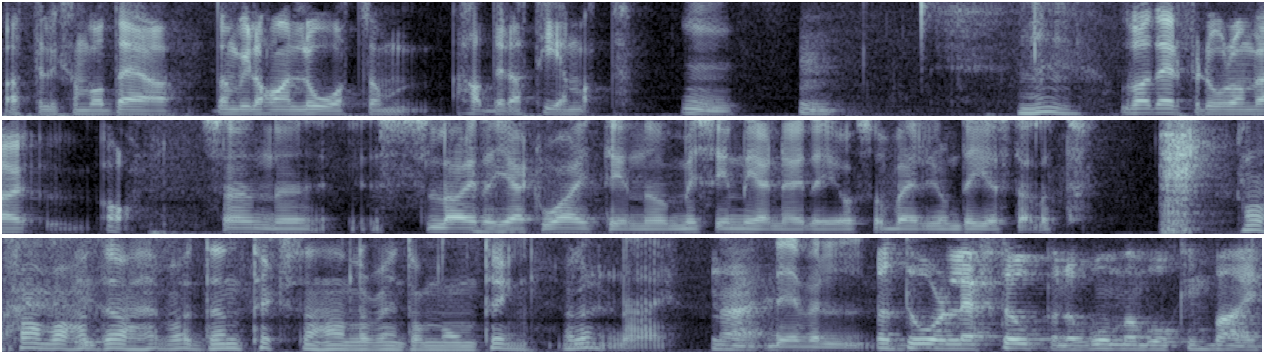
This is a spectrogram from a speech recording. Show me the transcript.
Och Att det liksom var det, de ville ha en låt som hade det temat. Mm. Och det var därför då de, var- ja, Sen eh, slider Jack White in och med sin egna idé och så väljer de det istället. Vad fan, vad, vad, den texten handlar väl inte om någonting? Eller? Nej, Nej. det är väl... A door left open, a woman walking by.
